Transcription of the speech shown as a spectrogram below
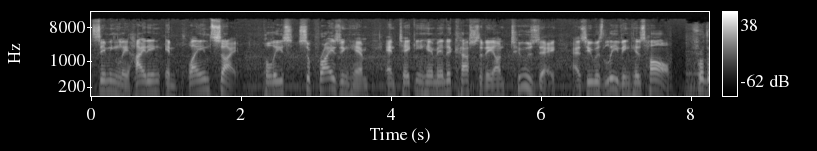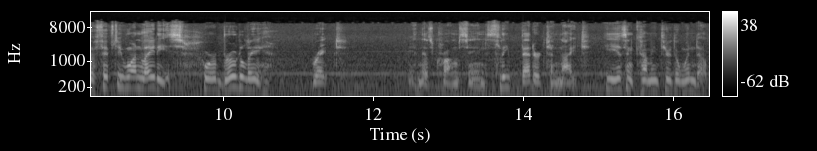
seemingly hiding in plain sight. Police surprising him and taking him into custody on Tuesday as he was leaving his home. For the 51 ladies who were brutally raped in this crime scene, sleep better tonight. He isn't coming through the window.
